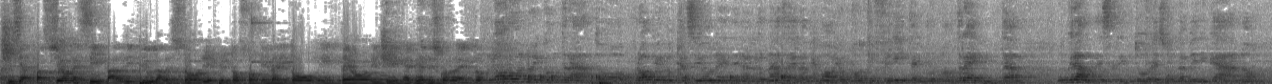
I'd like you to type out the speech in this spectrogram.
ci si appassiona e si impara di più dalle storie piuttosto che dai tomi teorici e via discorrendo. Loro hanno incontrato proprio in occasione della giornata della memoria un po' differita, il giorno 30, un grande scrittore sudamericano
